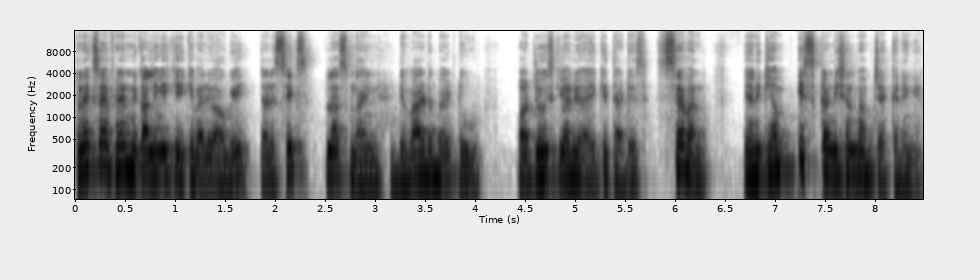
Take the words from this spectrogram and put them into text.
तो नेक्स्ट टाइम फिर हम निकालेंगे के की वैल्यू आओगी that is six plus nine divide by two और जो इसकी वैल्यू आएगी दैट इज़ सेवन यानी कि हम इस कंडीशन में हम चेक करेंगे,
